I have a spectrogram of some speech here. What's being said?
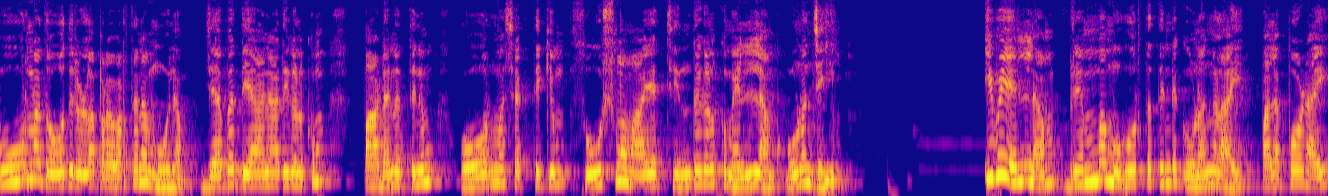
പൂർണ തോതിലുള്ള പ്രവർത്തനം മൂലം ജപധ്യാനാദികൾക്കും പഠനത്തിനും ഓർമ്മശക്തിക്കും സൂക്ഷ്മമായ ചിന്തകൾക്കുമെല്ലാം ഗുണം ചെയ്യും. ഇവയെല്ലാം ബ്രഹ്മമുഹൂർത്തത്തിന്റെ ഗുണങ്ങളായി പലപ്പോഴായി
